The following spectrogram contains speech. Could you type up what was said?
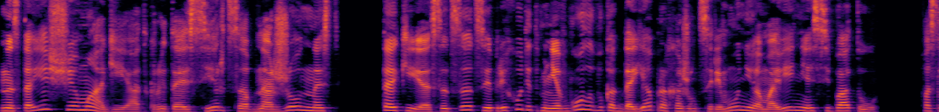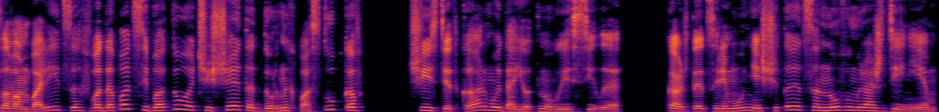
Настоящая магия, открытое сердце, обнаженность. Такие ассоциации приходят мне в голову, когда я прохожу церемонию омовения Сибату. По словам балийцев, водопад Сибату очищает от дурных поступков, чистит карму и дает новые силы. Каждая церемония считается новым рождением.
